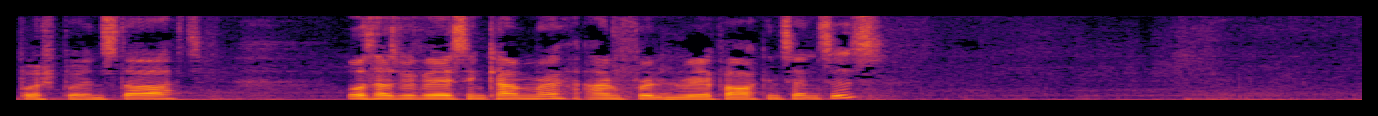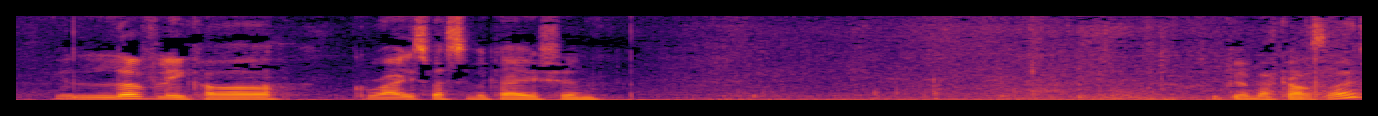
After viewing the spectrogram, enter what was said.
push button start. Also has reversing camera and front and rear parking sensors. Lovely car, great specification. Go back outside.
